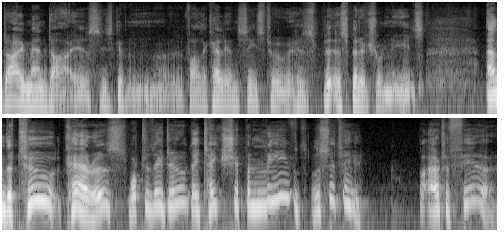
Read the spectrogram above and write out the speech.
dying man dies. He's given, uh, Father Kalian sees to his spiritual needs. And the two carers, what do they do? They take ship and leave the city out of fear.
